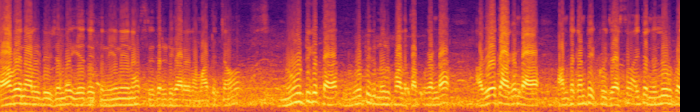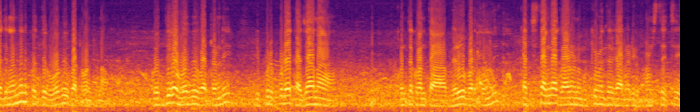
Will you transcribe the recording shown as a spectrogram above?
యాభై నాలుగు డివిజన్లో ఏదైతే నేనైనా శ్రీధర్ రెడ్డి గారైనా మాట ఇచ్చామో నూటికి త నూటికి నూరు రూపాయలు తప్పకుండా అవే కాకుండా అంతకంటే ఎక్కువ చేస్తాం. అయితే నెల్లూరు ప్రజలందరినీ కొద్దిగా ఓపి పట్టమంటున్నాం. కొద్దిగా ఓపి పట్టండి. ఇప్పుడిప్పుడే ఖజానా కొంత కొంత మెరుగుపడుతుంది ఖచ్చితంగా గవర్నమెంట్ ముఖ్యమంత్రి గారిని ఫండ్స్ తెచ్చి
